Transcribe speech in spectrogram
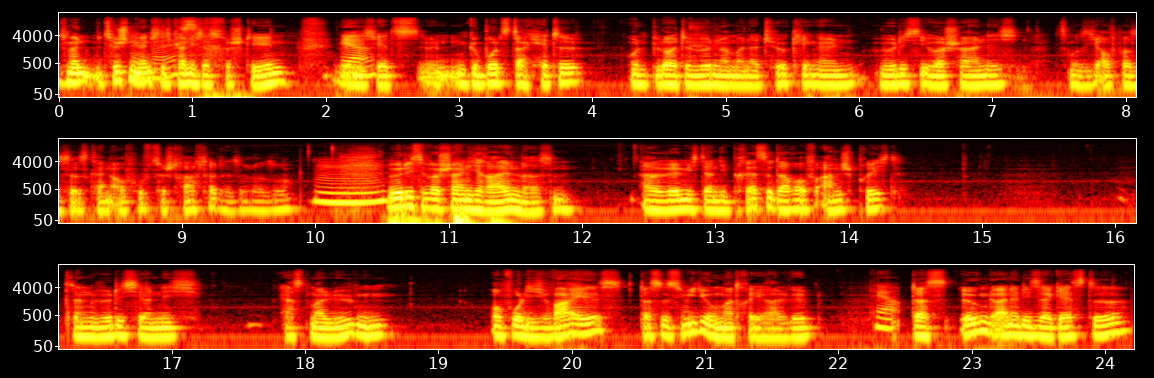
Ich meine, zwischenmenschlich kann ich das verstehen. Wenn ja. ich jetzt einen Geburtstag hätte und Leute würden an meiner Tür klingeln, würde ich sie wahrscheinlich, jetzt muss ich aufpassen, dass das kein Aufruf zur Straftat ist oder so, mhm. würde ich sie wahrscheinlich reinlassen. Aber wenn mich dann die Presse darauf anspricht, dann würde ich ja nicht erstmal lügen obwohl ich weiß, dass es Videomaterial gibt, Ja. das irgendeiner dieser Gäste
